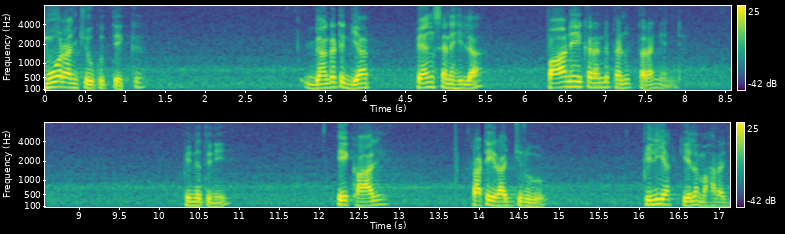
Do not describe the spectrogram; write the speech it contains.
මුවරංචෝකුත් එක්ක ගඟට ගියා පැන් සැනහිලා පානය කරන්න පැනුත් තරන් එන්ඩ. පින්නතුන ඒ කාලි රටේ රජ්ජුරුවෝ පිළියක් කියල මහරජ.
